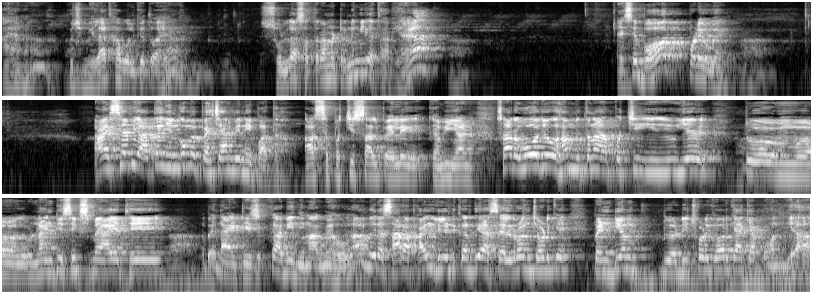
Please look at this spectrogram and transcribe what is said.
आया ना? कुछ मिला था बोल के तो आया। सोलह सत्रह में ट्रेनिंग लिया था अभी आया ऐसे बहुत पड़े हुए हैं। ऐसे भी आते हैं जिनको मैं पहचान भी नहीं पाता। आज से पच्चीस साल पहले कभी यहाँ सर वो जो हम इतना पच्चीस ये तो नाइन्टी सिक्स में आए थे। अबे नाइन्टी सिक्स का भी दिमाग में होगा। मेरा सारा फ़ाइल डिलीट कर दिया सेलरॉन छोड़ के पेंटियम डी छोड़ के और क्या क्या पहुँच गया।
